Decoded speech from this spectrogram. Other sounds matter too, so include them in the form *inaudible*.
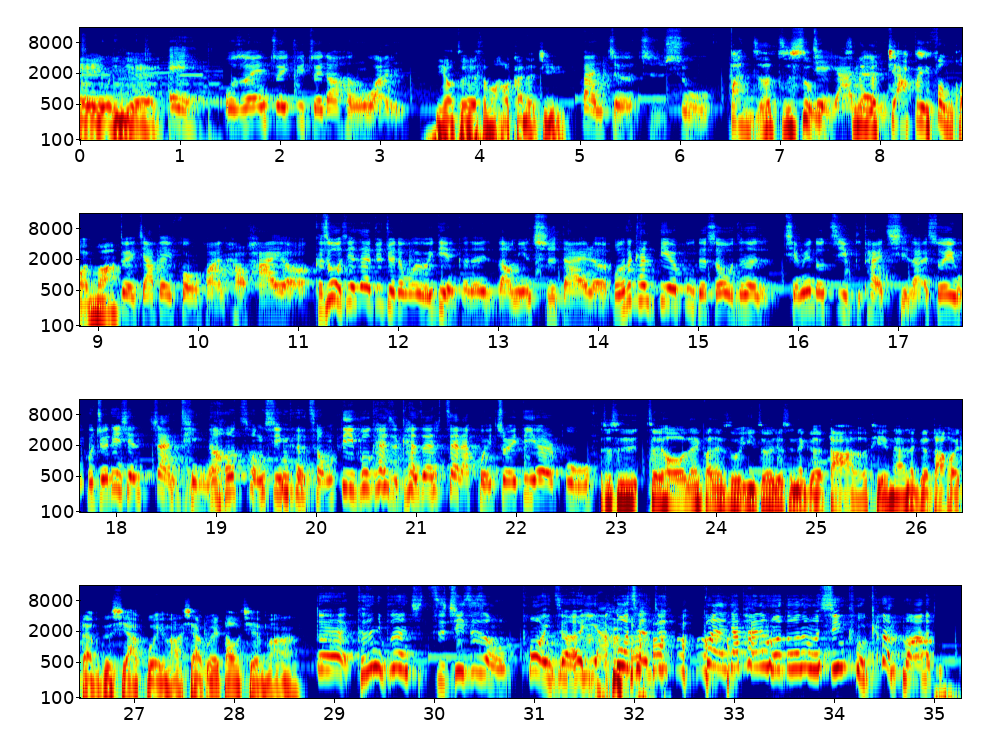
哎，我英姐，哎，我昨天追剧追到很晚。你要追了什么好看的剧？半折直树。半折直树借牙是那个加倍奉还吗？对，加倍奉还，好嗨哦！可是我现在就觉得我有一点可能老年痴呆了。我在看第二部的时候，我真的前面都记不太起来，所以我决定先暂停，然后重新的从第一部开始看，再再来回追第二部。就是最后那半折直树一追，就是那个大和田啊，那个大坏蛋不是下跪吗？下跪道歉吗？对啊，可是你不能只记这种 point 而已啊，*laughs* 过程就不然人家拍那么多那么辛苦干嘛？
